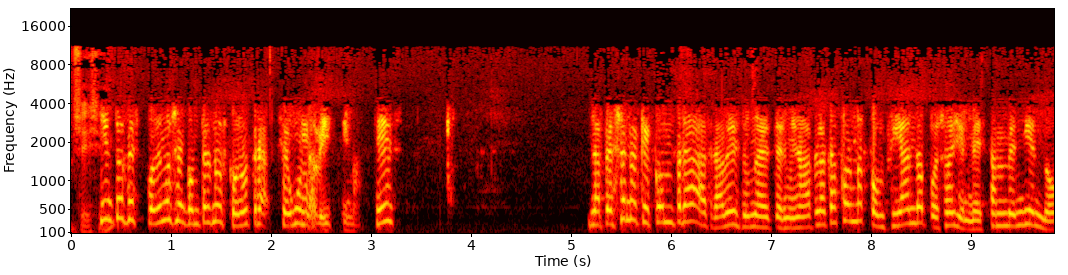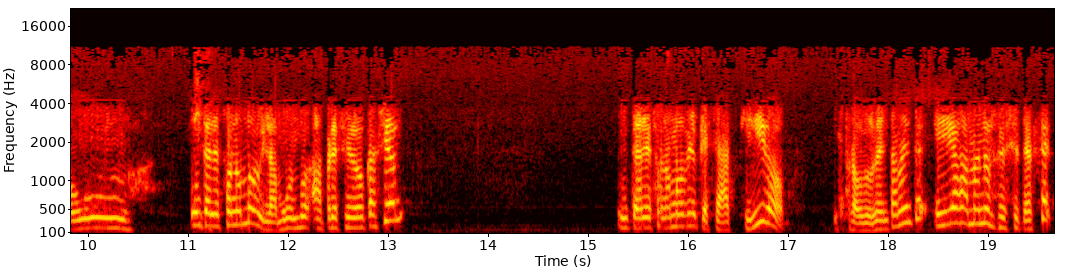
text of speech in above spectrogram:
Sí, sí. Y entonces podemos encontrarnos con otra segunda víctima, que es la persona que compra a través de una determinada plataforma confiando, pues oye, me están vendiendo un, un teléfono móvil a, muy- a precio de ocasión, un teléfono móvil que se ha adquirido fraudulentamente y llega a manos de ese tercero.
